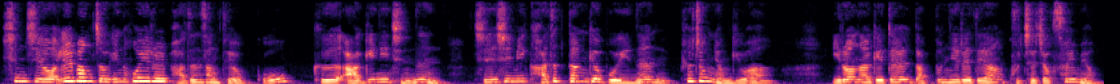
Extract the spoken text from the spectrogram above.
심지어 일방적인 호의를 받은 상태였고 그 악인이 짓는 진심이 가득 담겨 보이는 표정 연기와 일어나게 될 나쁜 일에 대한 구체적 설명,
